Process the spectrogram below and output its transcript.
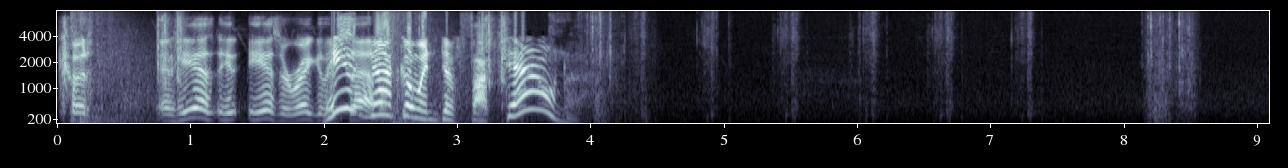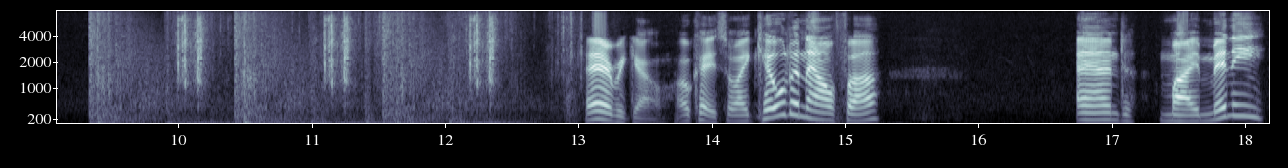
could, and he has he, has a regular He's saddle. not going to fuck down. There we go. Okay, so I killed an alpha, and my mini,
